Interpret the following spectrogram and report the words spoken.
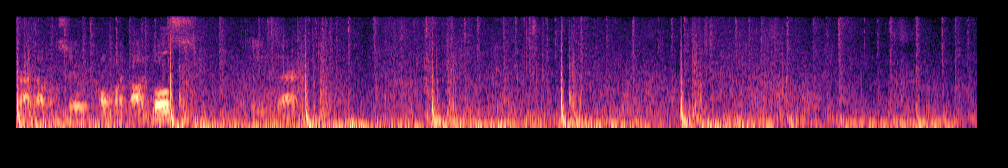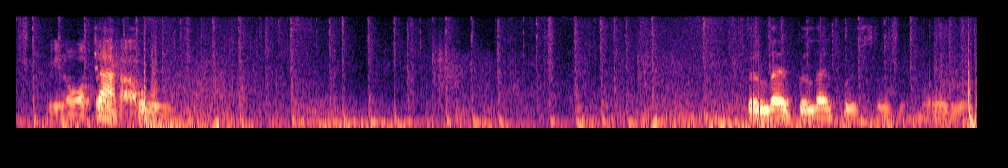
red level 2. Oh my god, he's, he's there. We know what Jack, they hold have. on. Build out, build out, boys, so we can hold it.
